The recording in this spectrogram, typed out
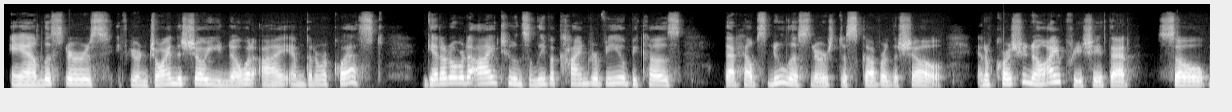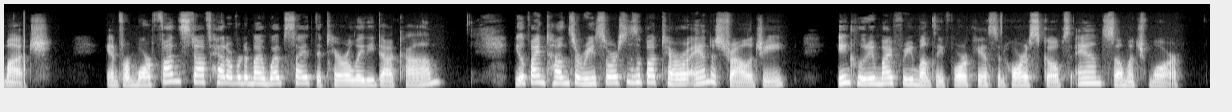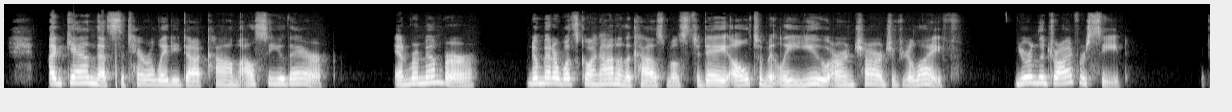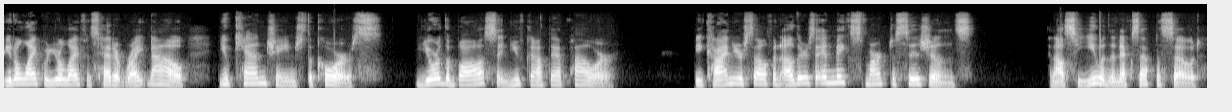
And listeners, if you're enjoying the show, you know what I am going to request. Get it over to iTunes and leave a kind review because that helps new listeners discover the show. And of course, you know I appreciate that so much. And for more fun stuff, head over to my website, thetarotlady.com. You'll find tons of resources about tarot and astrology, including my free monthly forecasts and horoscopes, and so much more. Again, that's thetarotlady.com. I'll see you there. And remember, no matter what's going on in the cosmos today, ultimately you are in charge of your life. You're in the driver's seat. If you don't like where your life is headed right now, you can change the course. You're the boss and you've got that power. Be kind to yourself and others and make smart decisions. And I'll see you in the next episode.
